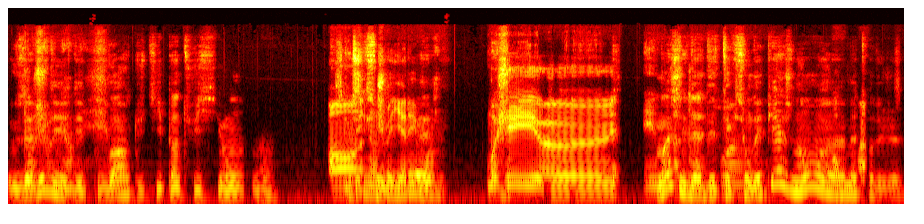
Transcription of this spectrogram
Vous Ah, avez je des, pouvoirs du type intuition Parce En- que sinon, je vais y aller, moi. Moi, j'ai. euh, Moi, j'ai de la détection point- des pièges, non, euh, maître du jeu?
